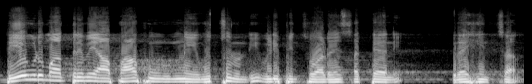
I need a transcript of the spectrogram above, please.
దేవుడు మాత్రమే ఆ పాపం ఉచ్చు నుండి విడిపించువాడనే సత్యాన్ని గ్రహించాలి.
